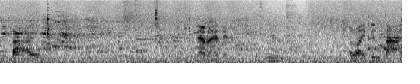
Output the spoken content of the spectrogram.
นตายแซ่บอะไรเนี่ยอืมอร่อยขึ้นตาย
